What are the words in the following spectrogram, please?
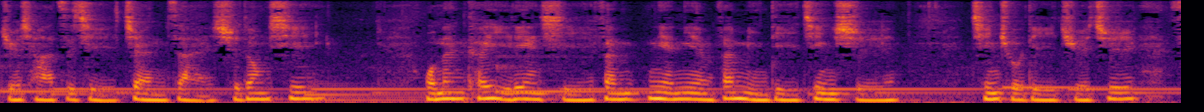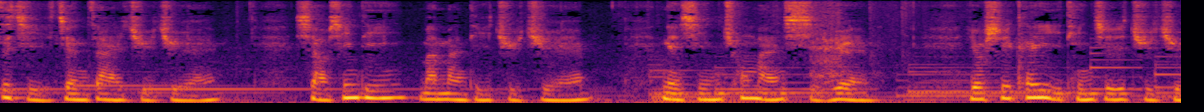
觉察自己正在吃东西，我们可以练习分念念分明地进食，清楚地觉知自己正在咀嚼，小心地、慢慢地咀嚼，内心充满喜悦。有时可以停止咀嚼，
